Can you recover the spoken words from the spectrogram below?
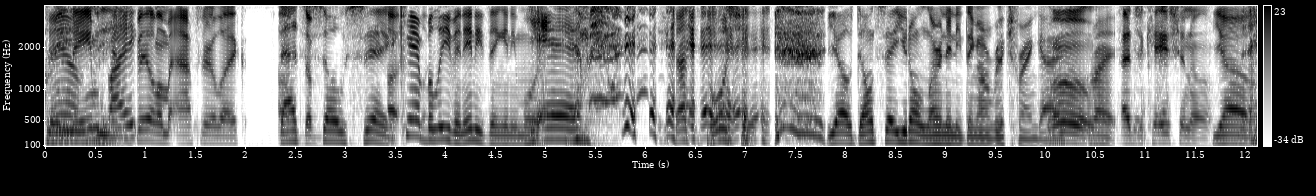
they named his film after like uh, That's the- so sick. uh, I can't believe in anything anymore. yeah, That's bullshit. man. yo, don't say you don't learn anything on Rich Friend, guys. Boom. Right. educational. Yo, It's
